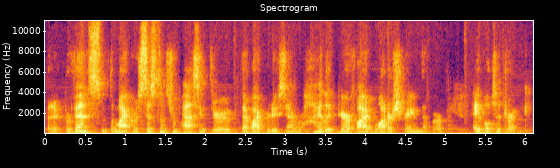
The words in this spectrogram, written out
but it prevents the microcystins from passing through, thereby producing a highly purified water stream that we're able to drink.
